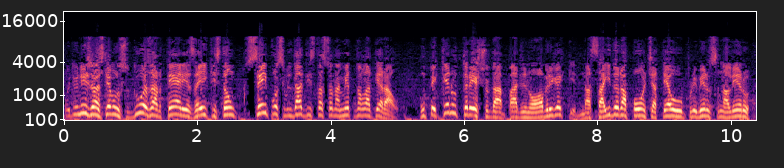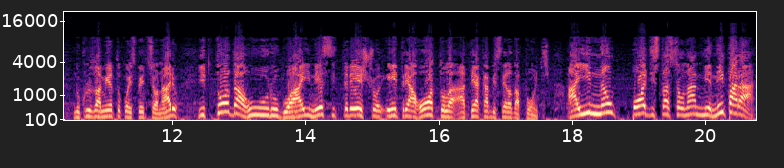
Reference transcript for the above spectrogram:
Ô Dionísio, nós temos duas artérias aí que estão sem possibilidade de estacionamento na lateral um pequeno trecho da Padre Nóbrega, que, na saída da ponte até o primeiro sinaleiro no cruzamento com o expedicionário, e toda a rua Uruguai, nesse trecho entre a rótula até a cabeceira da ponte. Aí não pode estacionar, nem parar,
